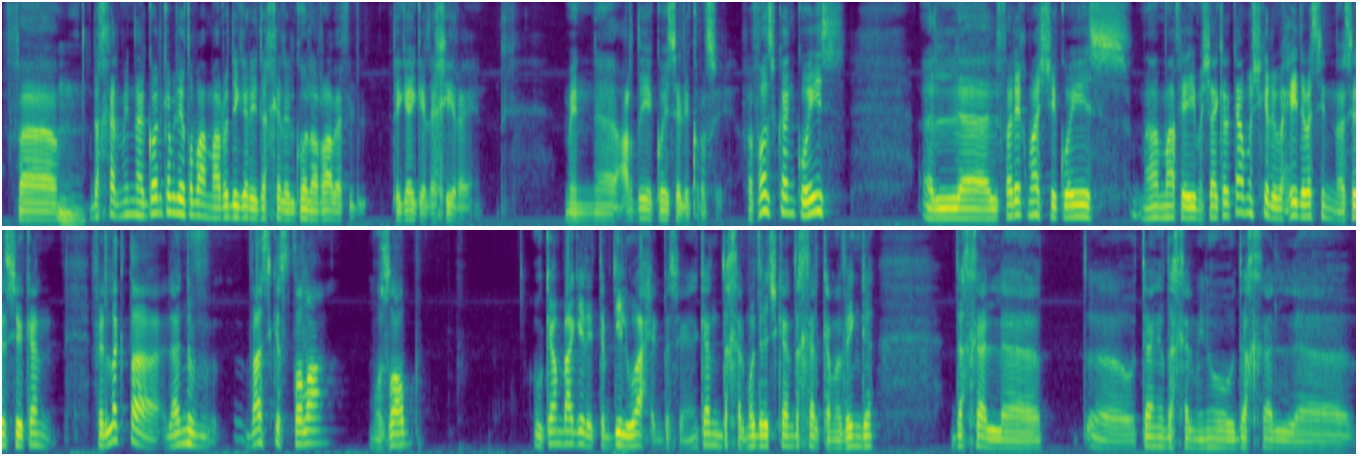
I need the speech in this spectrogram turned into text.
فدخل منها جول. قبل طبعا مع روديجر يدخل الجول الرابع في الدقائق الأخيرة يعني. من عرضية كويسة لكروس يعني. ففوز كان كويس. ال- الفريق ماشي كويس. ما ما في أي مشاكل. كان المشكلة الوحيدة بس إنه أسينسيو كان في اللقطة لأنه ف- فاسكيز طلع مصاب وكان باقي للتبديل واحد بس. يعني كان دخل مودريتش كان دخل كامافينجا دخل آه، آه، وتاني دخل منو دخل آه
